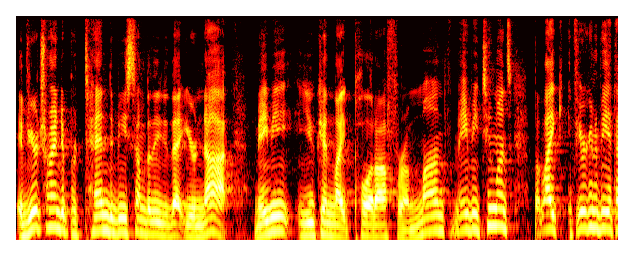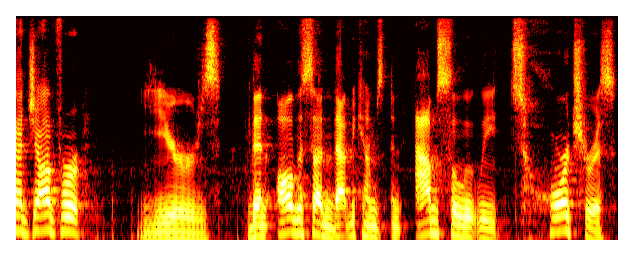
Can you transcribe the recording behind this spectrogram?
If you're trying to pretend to be somebody that you're not, maybe you can like pull it off for a month, maybe two months, but like if you're gonna be at that job for years, then all of a sudden that becomes an absolutely torturous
